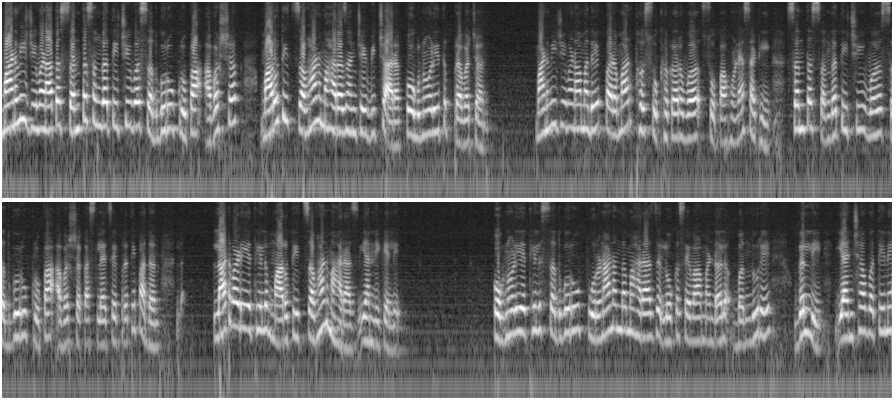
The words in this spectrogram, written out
मानवी जीवनात संत संगतीची व सद्गुरू कृपा आवश्यक मारुती चव्हाण महाराजांचे विचार कोगनोळीत प्रवचन. मानवी जीवनामध्ये परमार्थ सुखकर व सोपा होण्यासाठी संत संगतीची व सद्गुरू कृपा आवश्यक असल्याचे प्रतिपादन लाटवाडी येथील मारुती चव्हाण महाराज यांनी केले. कोगनोळी येथील सद्गुरू पूर्णानंद महाराज लोकसेवा मंडळ बंदुरे गल्ली यांच्या वतीने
